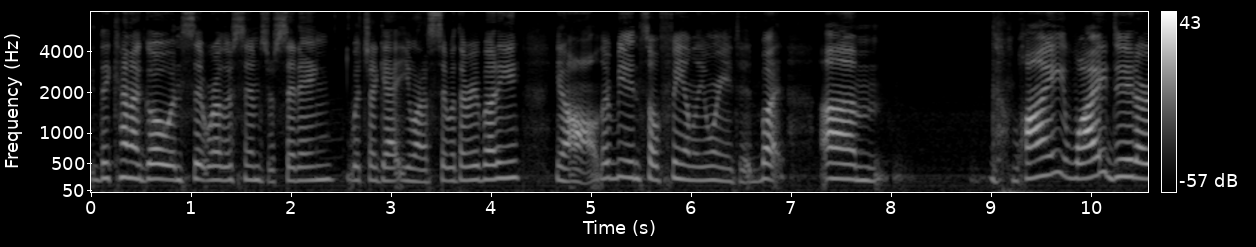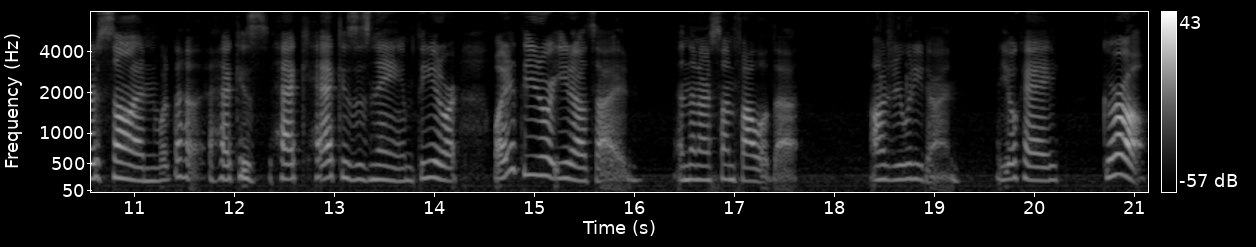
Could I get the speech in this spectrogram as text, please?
they kind of go and sit where other sims are sitting, which I get. You want to sit with everybody, you know. Oh, they're being so family oriented, but um, why why did our son what the heck is heck heck is his name theodore why did theodore eat outside and then our son followed that audrey what are you doing? Are you okay? Girl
